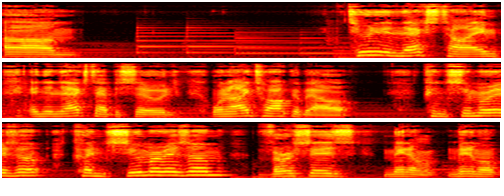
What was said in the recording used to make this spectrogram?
um, tune in next time in the next episode when I talk about consumerism, consumerism versus minim, minimum,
